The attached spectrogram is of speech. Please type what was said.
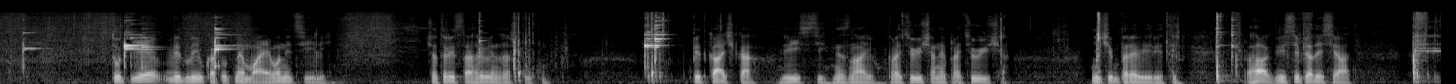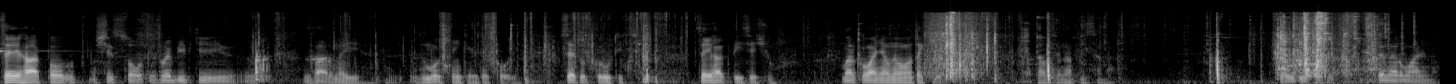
Тут є відливка, тут немає, вони цілі. 400 гривень за штуку. Підкачка 200, не знаю, працююча, не працююча. Нічим перевірити. Гак 250. Цей гак по 600 з лебідки з гарної, з мощненької такої. Все тут крутиться. Цей гак 1000. Маркування в нього таке. Там все написано. Крутиться все нормально.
